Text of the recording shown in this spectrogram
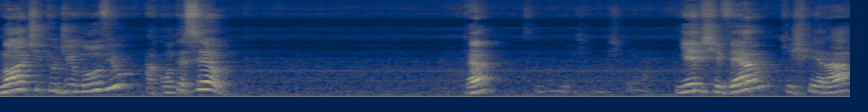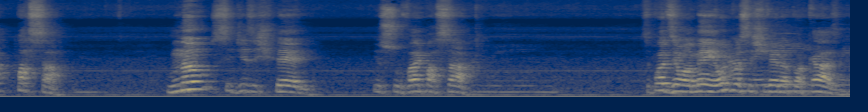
Note que o dilúvio aconteceu. Né? E eles tiveram que esperar passar. Não se desespere. Isso vai passar. Você pode dizer um amém? Onde amém. você estiver na tua casa?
